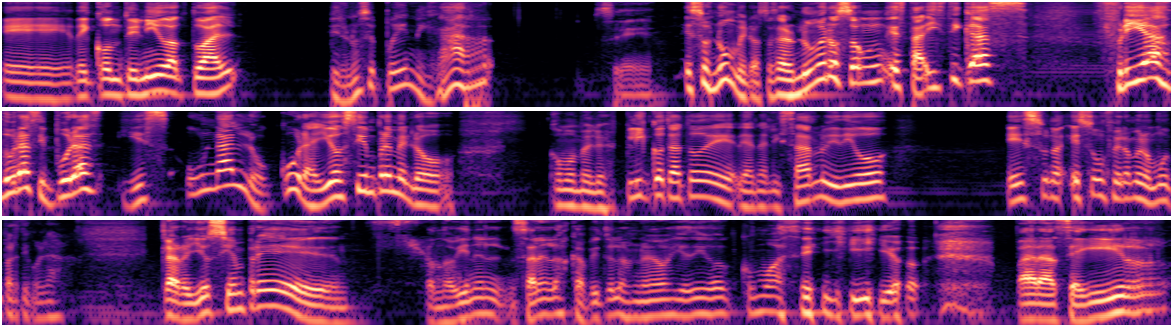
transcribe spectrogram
eh, de contenido actual, pero no se puede negar Sí. esos números. O sea, los números son estadísticas frías, duras y puras, y es una locura. Yo siempre me lo, como me lo explico, trato de, de analizarlo y digo, es, una, es un fenómeno muy particular. Claro, yo siempre, cuando vienen, salen los capítulos nuevos, yo digo, ¿cómo hace Gio para seguir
